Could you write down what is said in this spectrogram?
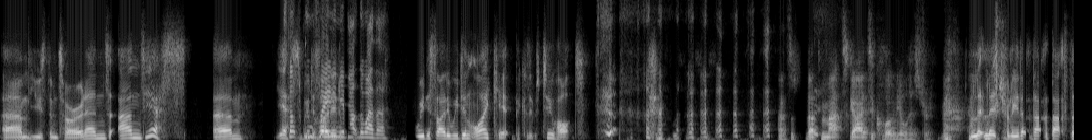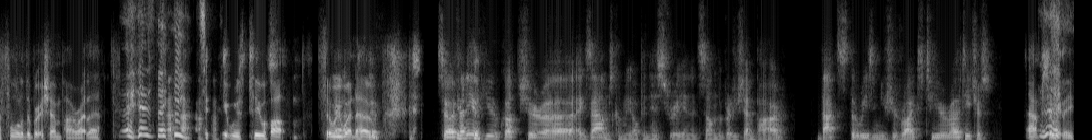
um, Mm. used them to our own ends, and yes, um, yes, Stop we complaining decided about the weather. we decided we didn't like it because it was too hot. That's that's Matt's guide to colonial history. Li- literally, that, that that's the fall of the British Empire right there. it's the heat. It was too hot, so we went home. So if any of you have got your uh, exams coming up in history and it's on the British Empire, that's the reason you should write to your uh, teachers. Absolutely,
